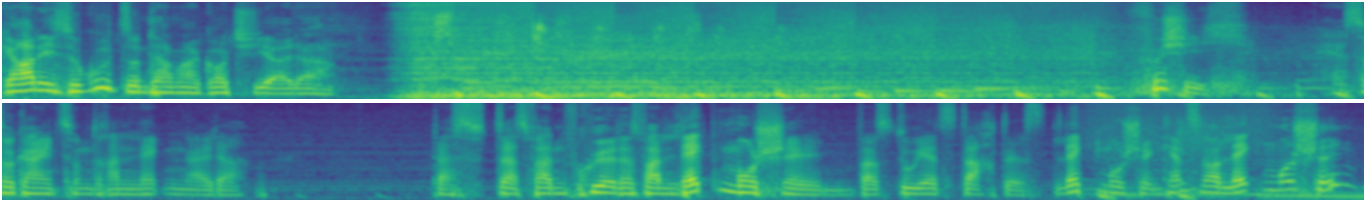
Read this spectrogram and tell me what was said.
gar nicht so gut, so ein Tamagotchi, Alter. Fischig. Er ist doch gar nicht zum dran lecken, Alter. Das, das waren früher, das waren Leckmuscheln, was du jetzt dachtest. Leckmuscheln. Kennst du noch Leckmuscheln?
